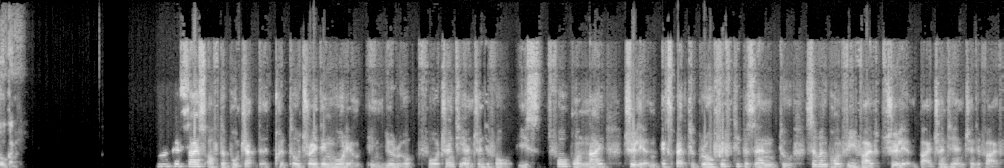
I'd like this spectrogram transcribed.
token. Market size of the projected crypto trading volume in Europe for 2024 is 4.9 trillion, expect to grow 50% to 7.35 trillion by 2025.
